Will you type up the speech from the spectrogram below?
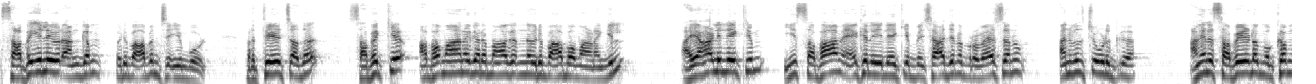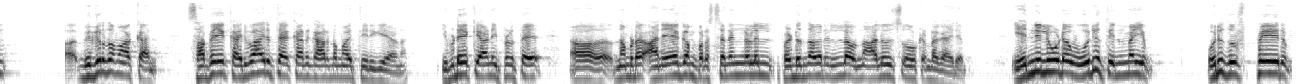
സഭയിലെ ഒരു അംഗം ഒരു പാപം ചെയ്യുമ്പോൾ പ്രത്യേകിച്ച് അത് സഭയ്ക്ക് അപമാനകരമാകുന്ന ഒരു പാപമാണെങ്കിൽ അയാളിലേക്കും ഈ സഭാ മേഖലയിലേക്കും പിശാചിന് പ്രവേശനം അനുവദിച്ചു കൊടുക്കുക. അങ്ങനെ സഭയുടെ മുഖം വികൃതമാക്കാൻ സഭയെ കരുവാരിത്തേക്കാൻ കാരണമായി തീരുകയാണ്. ഇവിടെയൊക്കെയാണ് ഇപ്പോഴത്തെ നമ്മുടെ അനേകം പ്രശ്നങ്ങളിൽ പെടുന്നവരെല്ലാം ഒന്ന് ആലോചിച്ച് നോക്കേണ്ട കാര്യം. എന്നിലൂടെ ഒരു തിന്മയും ഒരു ദുഷ്പേരും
